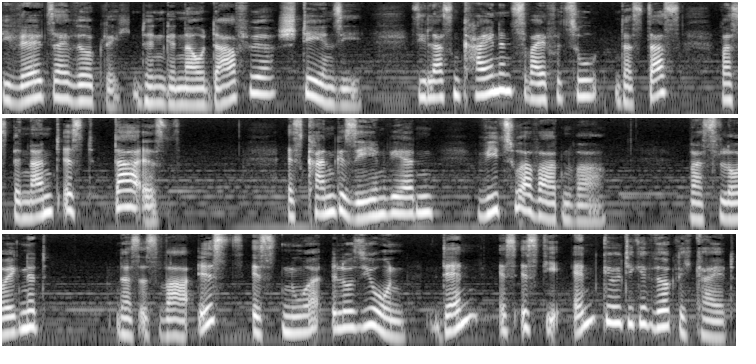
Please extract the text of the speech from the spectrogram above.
die Welt sei wirklich, denn genau dafür stehen sie. Sie lassen keinen Zweifel zu, dass das, was benannt ist, da ist. Es kann gesehen werden, wie zu erwarten war. Was leugnet, dass es wahr ist, ist nur Illusion, denn es ist die endgültige Wirklichkeit.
